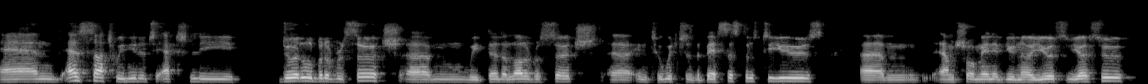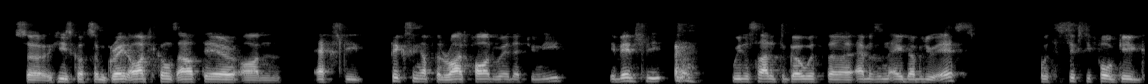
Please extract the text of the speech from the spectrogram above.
and as such, we needed to actually do a little bit of research. Um, we did a lot of research uh, into which is the best systems to use. Um, I'm sure many of you know Yosu. So he's got some great articles out there on actually fixing up the right hardware that you need. Eventually, we decided to go with uh, Amazon AWS with 64 gig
